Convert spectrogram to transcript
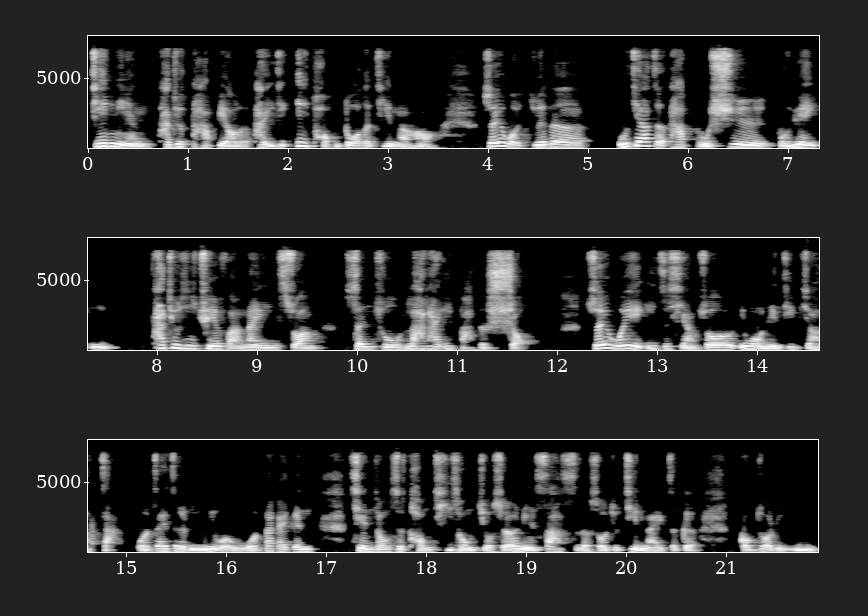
今年他就达标了，他已经一桶多的金了哈，所以我觉得无家者他不是不愿意，他就是缺乏那一双伸出拉他一把的手。所以我也一直想说，因为我年纪比较长，我在这个领域，我我大概跟宪宗是同期，从九十二年 SARS 的时候就进来这个工作领域。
